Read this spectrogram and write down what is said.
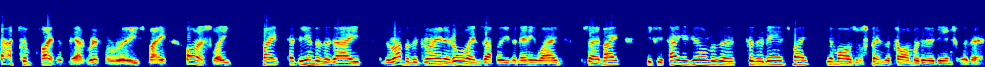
can't complain about referees, mate. Honestly, mate. At the end of the day, the rub of the green, it all ends up even anyway. So, mate, if you take a girl to the to the dance, mate, you might as well spend the time with her dancing with her.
